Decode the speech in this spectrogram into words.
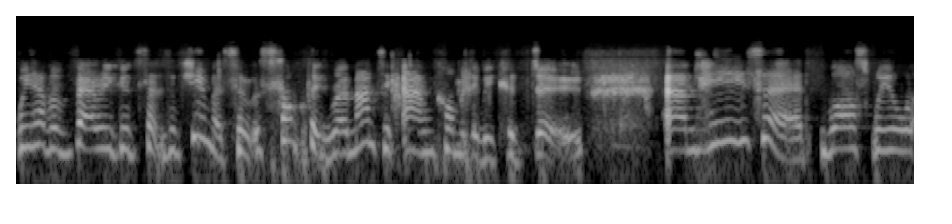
we have a very good sense of humour, so it was something romantic and comedy we could do. And he said, whilst we all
